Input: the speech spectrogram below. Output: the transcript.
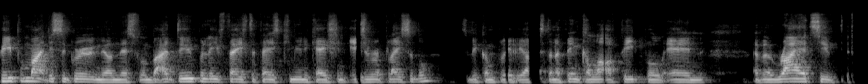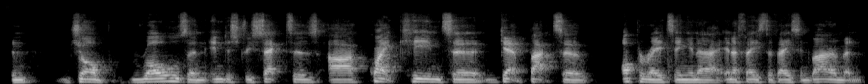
People might disagree with me on this one, but I do believe face to face communication is irreplaceable, to be completely honest. And I think a lot of people in a variety of different job roles and industry sectors are quite keen to get back to operating in a in a face to face environment.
